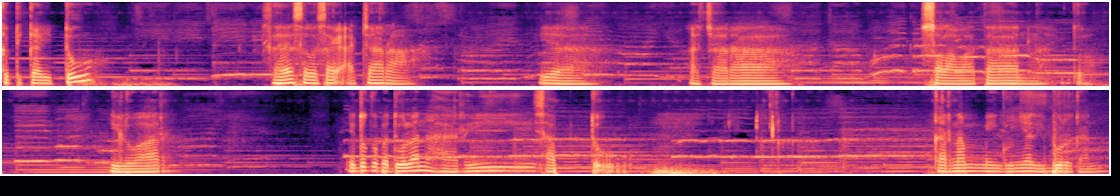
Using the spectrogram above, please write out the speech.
Ketika itu saya selesai acara, ya acara solawatan lah itu. Di luar itu kebetulan hari Sabtu. Karena minggunya libur kan.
